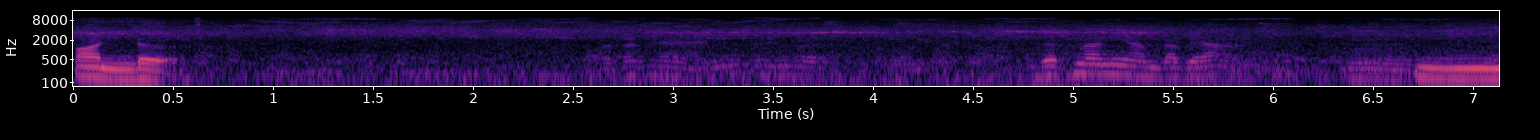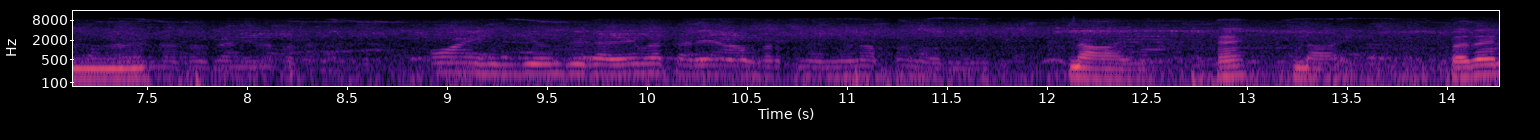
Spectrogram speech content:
ਪੰਡ। ਨਾ ਜੀ, ਹੈ ਨਾ ਜੀ। ਪਤਾ ਨਹੀਂ।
